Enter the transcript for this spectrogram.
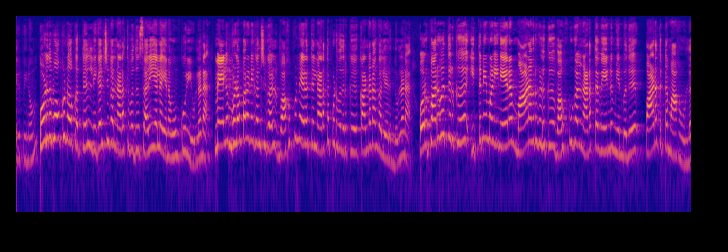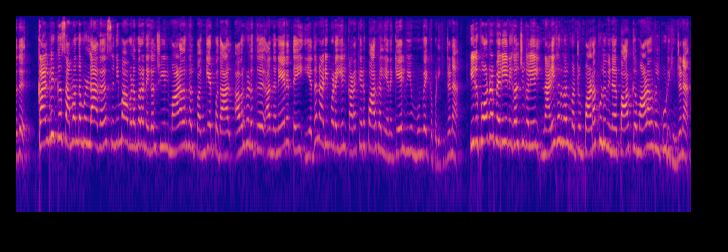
இருப்பினும் பொழுதுபோக்கு நோக்கத்தில் நிகழ்ச்சிகள் நடத்துவது சரியல்ல எனவும் கூறியுள்ளன. மேலும் விளம்பர நிகழ்ச்சிகள் வகுப்பு நேரத்தில் நடத்தப்படுவதற்கு கண்டனங்கள் எழுந்துள்ளன. ஒரு பருவத்திற்கு இத்தனை மணி நேரம் மாணவர்களுக்கு வகுப்புகள் நடத்த வேண்டும் என்பது பாடத்திட்டமாக உள்ளது. கல்விக்கு சம்பந்தமில்லாத சினிமா விளம்பர நிகழ்ச்சியில் மாணவர்கள் பங்கேற்பதால் அவர்களுக்கு அந்த நேரத்தை எதன் அடிப்படையில் கணக்கெடுப்பார்கள் என கேள்வியும் முன்வைக்கப்படுகின்றன. இது போன்ற பெரிய நிகழ்ச்சிகளில் நடிகர்கள் மற்றும் படக்குழுவினர் பார்க்க மாணவர்கள் கூடுகின்றனர்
